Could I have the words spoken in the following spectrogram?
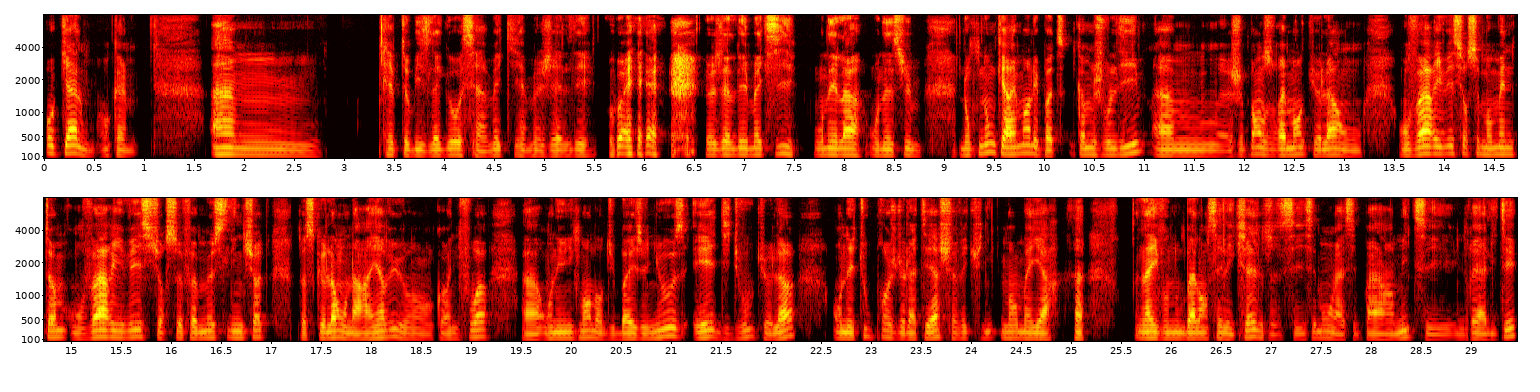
Au calme, au calme. CryptoBiz Lego, c'est un mec qui aime le GLD. Ouais, le GLD Maxi, on est là, on assume. Donc non, carrément les potes, comme je vous le dis, je pense vraiment que là, on, on, va arriver sur ce momentum, on va arriver sur ce fameux slingshot, parce que là, on n'a rien vu, hein, encore une fois, on est uniquement dans du buy the news, et dites-vous que là, on est tout proche de la TH avec uniquement Maillard. Là, ils vont nous balancer l'exchange, c'est bon, là, c'est pas un mythe, c'est une réalité.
